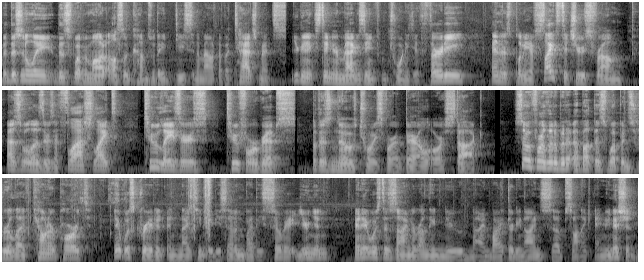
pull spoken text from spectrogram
Additionally, this weapon mod also comes with a decent amount of attachments. You can extend your magazine from 20 to 30, and there's plenty of sights to choose from, as well as there's a flashlight, two lasers, two foregrips, but there's no choice for a barrel or a stock. So for a little bit about this weapon's real-life counterpart, it was created in 1987 by the Soviet Union, and it was designed around the new 9x39 subsonic ammunition.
